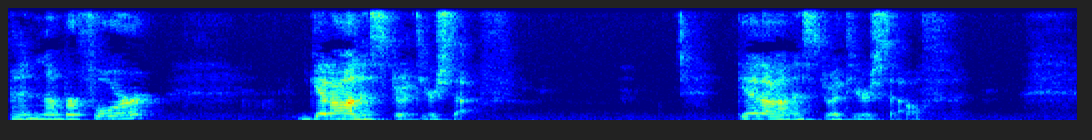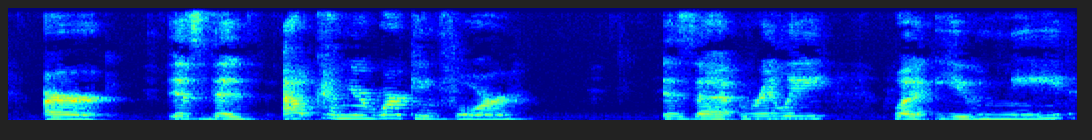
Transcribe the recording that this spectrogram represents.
And number four, get honest with yourself. Get honest with yourself. Are is the outcome you're working for is that really what you need?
